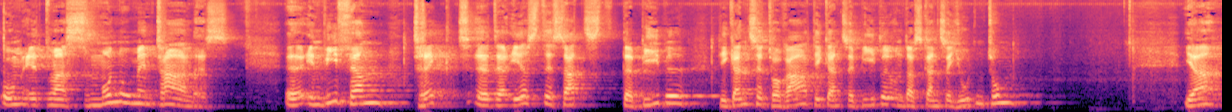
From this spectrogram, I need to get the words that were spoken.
um etwas Monumentales. Äh, inwiefern trägt äh, der erste Satz der Bibel die ganze Torah, die ganze Bibel und das ganze Judentum? Ja,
